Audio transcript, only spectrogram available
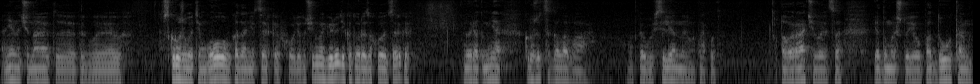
они начинают э, как бы вскруживать им голову, когда они в церковь входят. Очень многие люди, которые заходят в церковь, говорят, у меня кружится голова, вот как бы вселенная вот так вот поворачивается, я думаю, что я упаду там,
